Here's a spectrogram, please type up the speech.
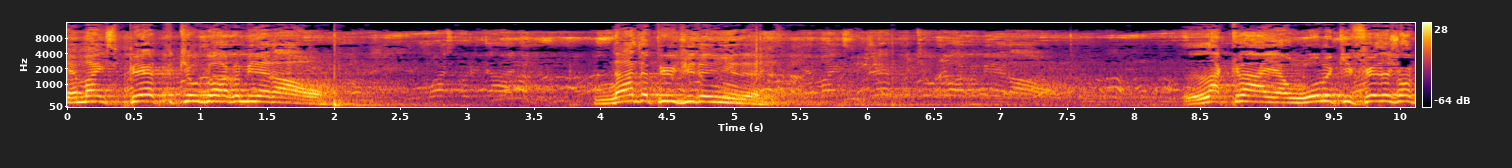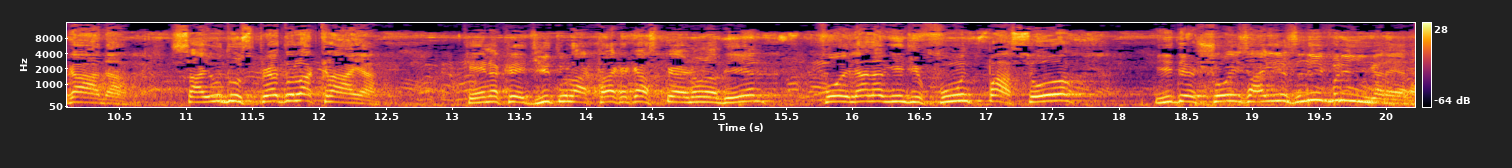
é mais perto que o do Água Mineral. Nada perdido ainda. Lacraia, o homem que fez a jogada, saiu dos pés do Lacraia. Quem não acredita, o Lacraia com as pernonas dele, foi lá na linha de fundo, passou e deixou Isaías livrinho, galera.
